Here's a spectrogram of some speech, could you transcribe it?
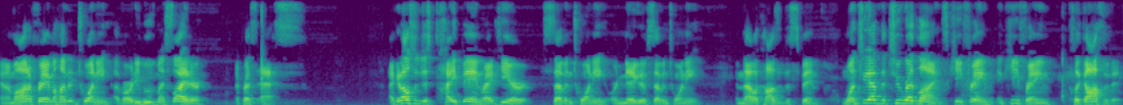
And I'm on a frame 120. I've already moved my slider. I press S. I could also just type in right here 720 or negative 720, and that'll cause it to spin. Once you have the two red lines, keyframe and keyframe, click off of it.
